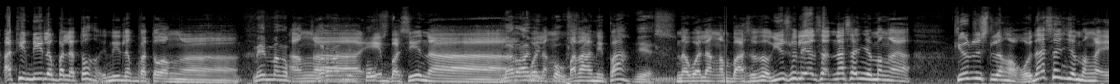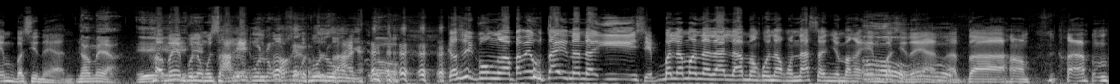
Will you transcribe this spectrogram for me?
At hindi lang pala to, hindi lang pa to ang ah, May mga ang post. embassy na Maraming walang post. marami pa Yes. na walang ambassador. Usually asa- nasaan yung mga curious lang ako, nasaan yung mga embassy na yan? Namaya. Eh, Mamaya bulong mo sa akin. Bulong mo. Bakit bulungan niya? Kasi kung uh, pareho tayo na naiisip, malamang nalalaman ko na kung nasan yung mga embassy Oo, na yan. oo. At ah, um,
